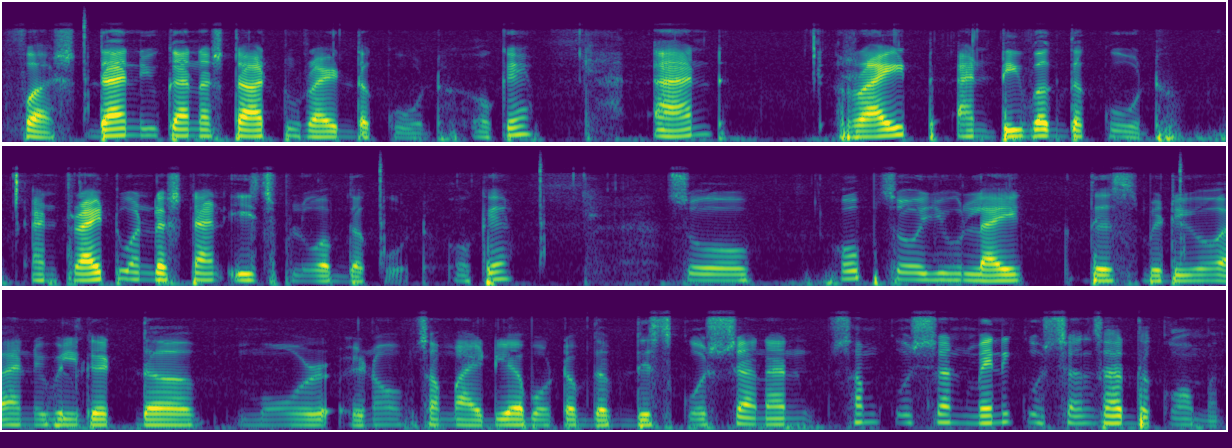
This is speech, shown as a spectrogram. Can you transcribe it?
first. Then you can start to write the code okay? And write and debug the code and try to understand each flow of the code okay? So hope so you like this video and you will get the more you know some idea about of the this question. And some question many questions are the common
